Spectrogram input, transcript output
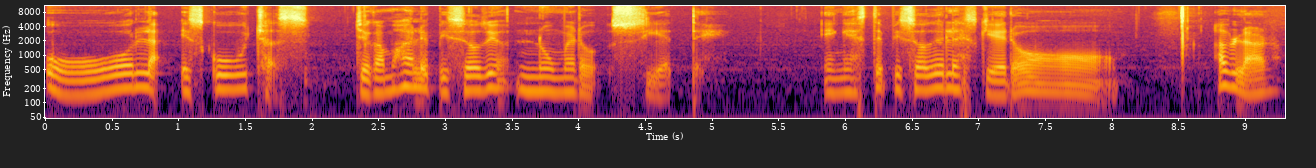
Hola, escuchas. Llegamos al episodio número 7. En este episodio les quiero hablar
